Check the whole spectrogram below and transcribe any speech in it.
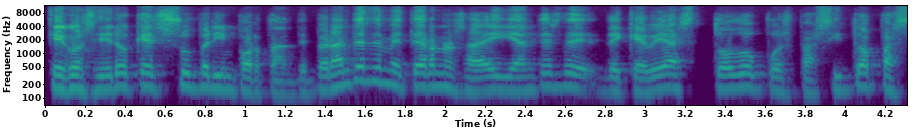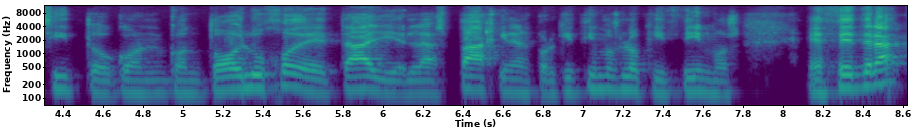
que considero que es súper importante. Pero antes de meternos ahí, antes de, que veas todo pues pasito a pasito, con, con todo lujo de detalle, las páginas, por qué hicimos lo que hicimos, etcétera,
